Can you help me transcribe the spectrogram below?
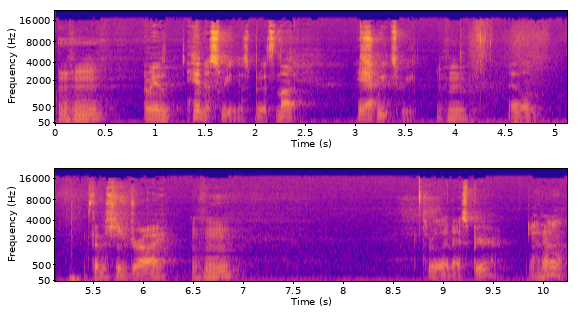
Mm-hmm. I mean, a hint of sweetness, but it's not Yeah. sweet, sweet. Mm-hmm. It'll finishes dry. Mm-hmm. It's a really nice beer. I know,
